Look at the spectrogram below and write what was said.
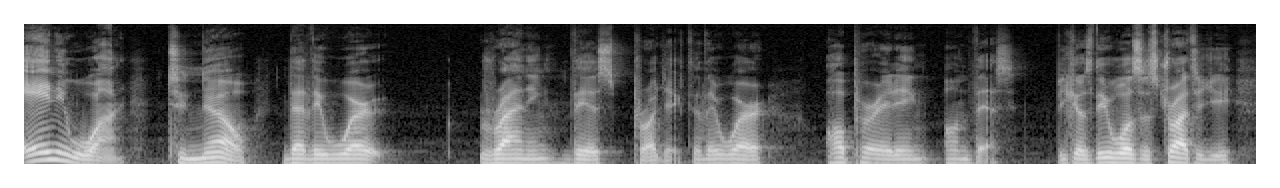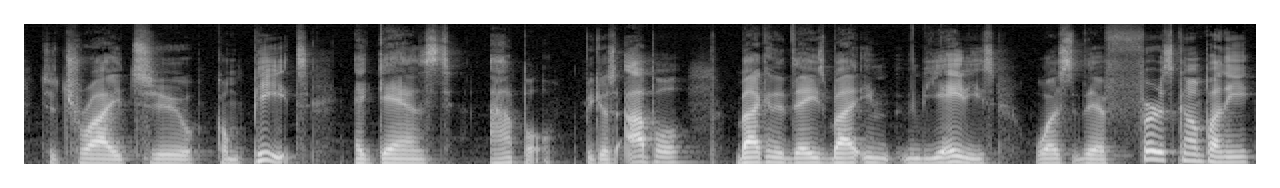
anyone to know that they were running this project, that they were operating on this, because there was a strategy to try to compete against Apple. Because Apple, back in the days, in, in the 80s, was the first company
